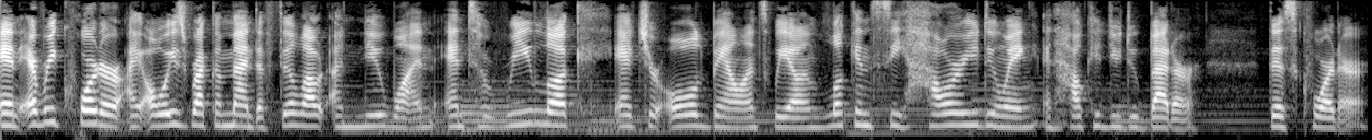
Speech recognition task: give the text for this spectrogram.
And every quarter, I always recommend to fill out a new one and to relook at your old balance wheel and look and see how are you doing and how could you do better this quarter.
